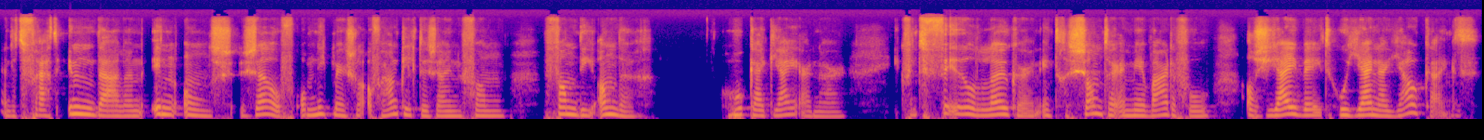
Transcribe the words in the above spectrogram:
En dat vraagt indalen in onszelf om niet meer zo afhankelijk te zijn van van die ander. Hoe kijk jij ernaar? Ik vind het veel leuker en interessanter en meer waardevol als jij weet hoe jij naar jou kijkt.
